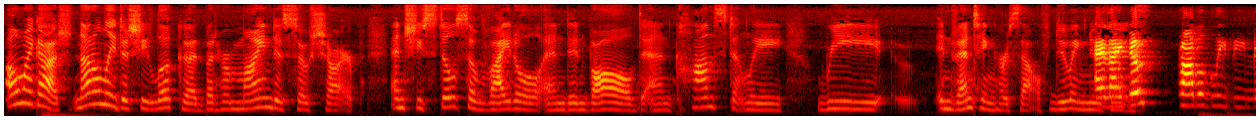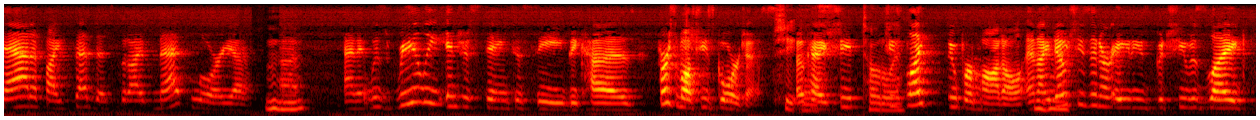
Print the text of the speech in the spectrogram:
Oh my gosh, not only does she look good, but her mind is so sharp and she's still so vital and involved and constantly reinventing herself, doing new and things. And I know probably be mad if I said this, but I've met Gloria. Mm-hmm. Uh, and it was really interesting to see because first of all, she's gorgeous. She okay, is. she totally. she's like supermodel, and mm-hmm. I know mm-hmm. she's in her 80s, but she was like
